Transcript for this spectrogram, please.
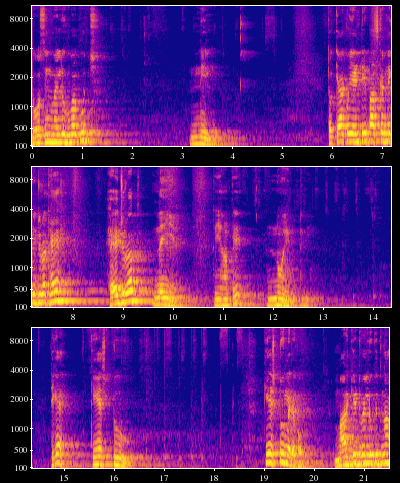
लॉस इन वैल्यू हुआ कुछ नील तो क्या कोई एंट्री पास करने की जरूरत है है जरूरत नहीं है तो यहां पे नो एंट्री ठीक है केस टू केस टू में देखो मार्केट वैल्यू कितना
